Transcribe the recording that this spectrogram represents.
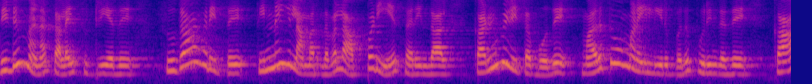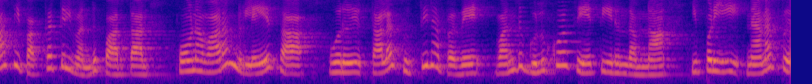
திடுமென தலை சுற்றியது. சுதாகரித்து திண்ணையில் அமர்ந்தவள் அப்படியே சரிந்தாள். கண் விழித்தபோது மருத்துவமனையில் இருப்பது புரிந்தது. காசி பக்கத்தில் வந்து பார்த்தான். போன வாரம் லேசா ஒரு தலை சுத்தினப்பவே வந்து குளுக்கோஸ் ஏற்றி இருந்தோம்னா இப்படி நினப்பு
